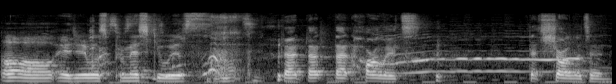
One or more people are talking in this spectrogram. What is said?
Oh, AJ was was promiscuous. was that that that harlot, that charlatan.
